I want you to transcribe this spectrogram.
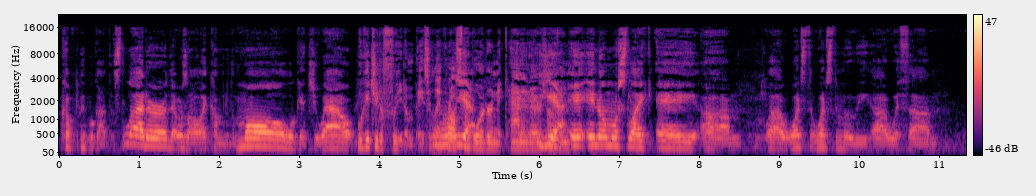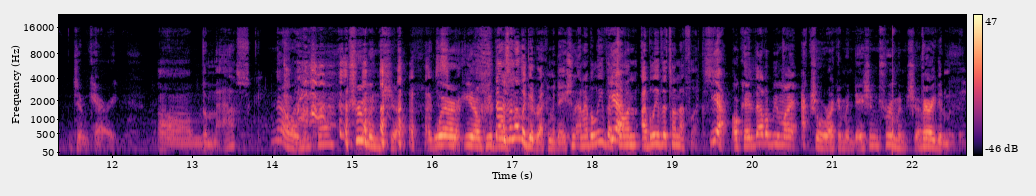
A couple people got this letter that was all like, "Come to the mall. We'll get you out." We'll get you to freedom, basically, Well, across yeah. the border into Canada or something. Yeah, in, in almost like a um, uh, what's the what's the movie uh, with um, Jim Carrey? Um, the Mask. No, Truman Show, where you know people. There's another good recommendation, and I believe that's Yeah. on. I believe that's on Netflix. Yeah, okay, that'll be my actual recommendation. Truman Show, very good movie.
